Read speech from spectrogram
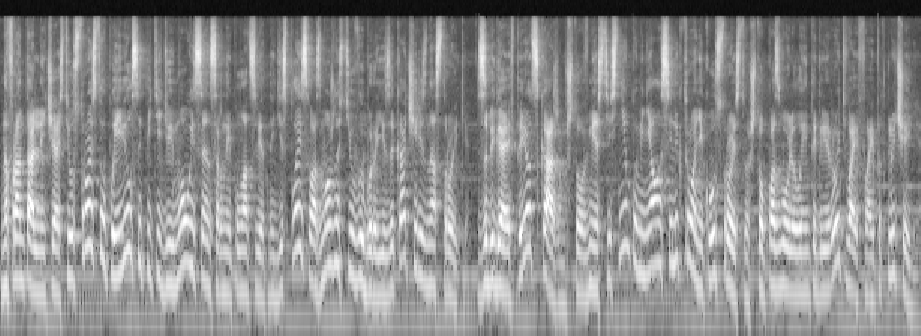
На фронтальной части устройства появился 5-дюймовый сенсорный полноцветный дисплей с возможностью выбора языка через настройки. Забегая вперед, скажем, что вместе с ним поменялась электроника устройства, что позволило интегрировать Wi-Fi подключение.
